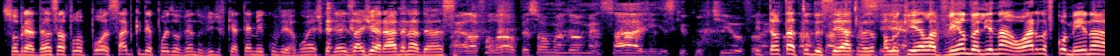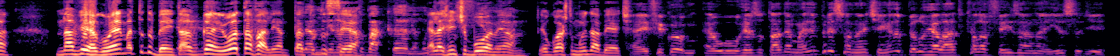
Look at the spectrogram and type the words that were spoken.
sobre a dança. Ela falou, pô, sabe que depois eu vendo o vídeo fiquei até meio com vergonha, acho que deu uma exagerada na dança. Aí ela falou: ah, o pessoal mandou uma mensagem, disse que curtiu. Eu falei, Então tá tudo certo, mas ela falou que ela vendo ali na hora, ela ficou meio na, na vergonha, mas tudo bem, tá, ganhou, tá valendo, tá Ela é tudo menina certo. Muito bacana, muito Ela é gente boa né? mesmo. Eu gosto muito da Beth. Aí ficou. é, O resultado é mais impressionante ainda pelo relato que ela fez, a Anaísa, de,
